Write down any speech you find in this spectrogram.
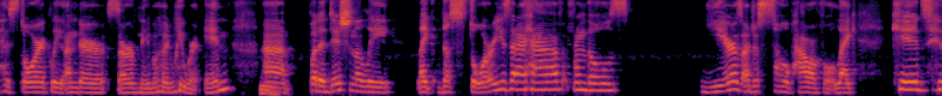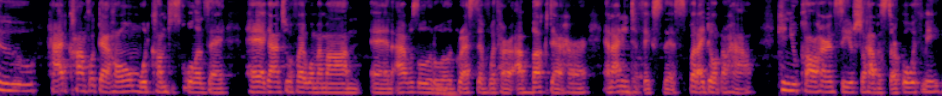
historically underserved neighborhood we were in mm-hmm. um, but additionally like the stories that i have from those years are just so powerful like kids who had conflict at home would come to school and say, Hey, I got into a fight with my mom and I was a little mm. aggressive with her. I bucked at her and I need to fix this, but I don't know how. Can you call her and see if she'll have a circle with me?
